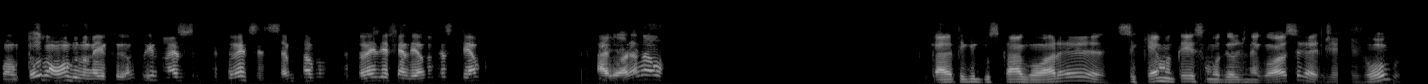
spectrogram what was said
com todo mundo no meio campo e mais os atacantes. Eles sempre estavam atacando e defendendo ao mesmo tempo. Agora não cara tem que buscar agora se quer manter esse modelo de negócio, é, de jogo,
